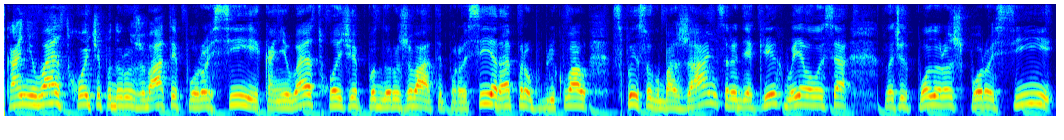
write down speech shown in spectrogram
Кані Вест хоче подорожувати по Росії. Кані Вест хоче подорожувати по Росії. Репер опублікував список бажань, серед яких виявилося значить, подорож по Росії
